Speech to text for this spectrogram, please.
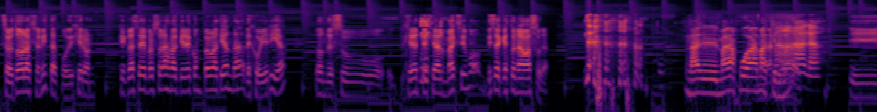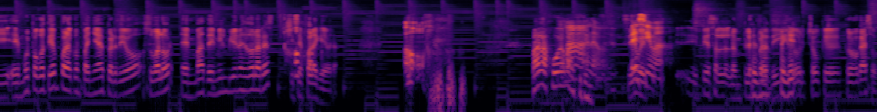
sobre todo los accionistas, pues dijeron, ¿qué clase de personas va a querer comprar una tienda de joyería donde su gerente general máximo dice que esto es una basura? Mal, mala jugada de marketing. Mala. Y en muy poco tiempo la compañía perdió su valor en más de mil millones de dólares y se fue a la quiebra. Oh, Mala jugada de marketing. mala. Sí, Pésima. Y, y piensa en los empleos perdidos y peque- todo el show que provoca eso.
